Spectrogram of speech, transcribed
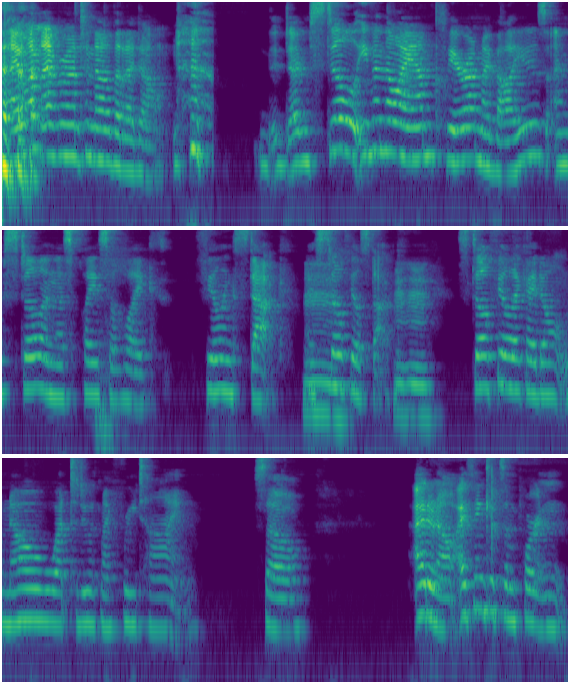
I want everyone to know that I don't. I'm still, even though I am clear on my values, I'm still in this place of like feeling stuck. I Mm. still feel stuck. hmm Still feel like I don't know what to do with my free time. So, I don't know. I think it's important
